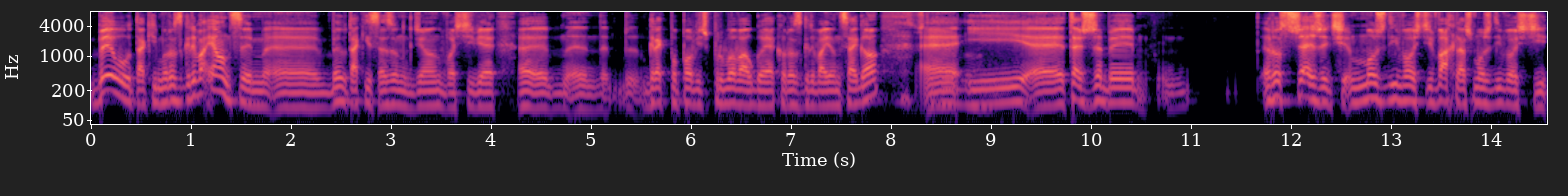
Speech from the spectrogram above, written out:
był takim rozgrywającym. E, Był taki sezon, gdzie on właściwie Greg Popowicz próbował go jako rozgrywającego e, i też, żeby rozszerzyć możliwości, wachlarz możliwości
